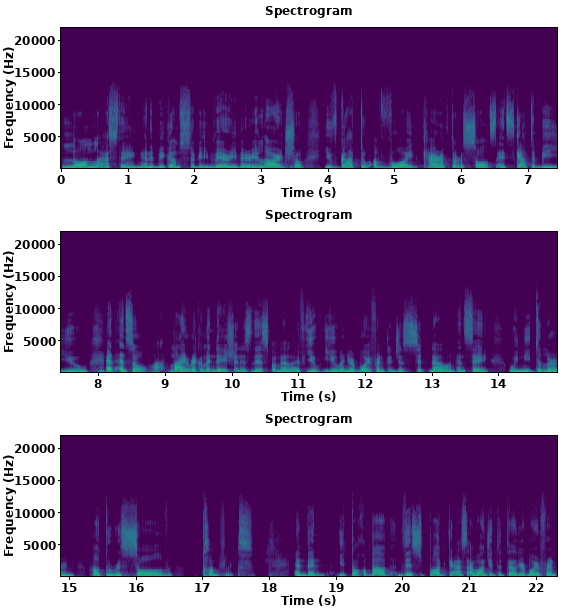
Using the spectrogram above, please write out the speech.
long lasting and it becomes to be very very large. So you've got to avoid character assaults. It's got to be you. And and so my, my recommendation is this pamela. If you you and your boyfriend can just sit down and say we need to learn how to resolve conflicts and then you talk about this podcast. I want you to tell your boyfriend,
